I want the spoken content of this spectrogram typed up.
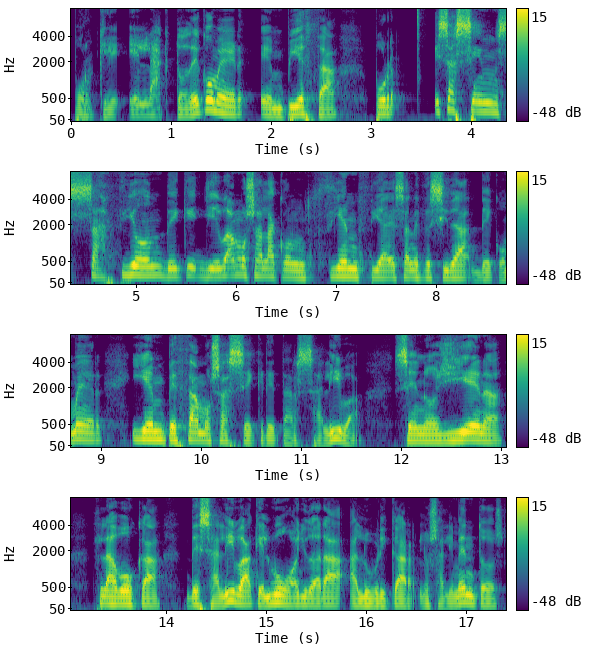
porque el acto de comer empieza por esa sensación de que llevamos a la conciencia esa necesidad de comer y empezamos a secretar saliva. Se nos llena la boca de saliva, que luego ayudará a lubricar los alimentos.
